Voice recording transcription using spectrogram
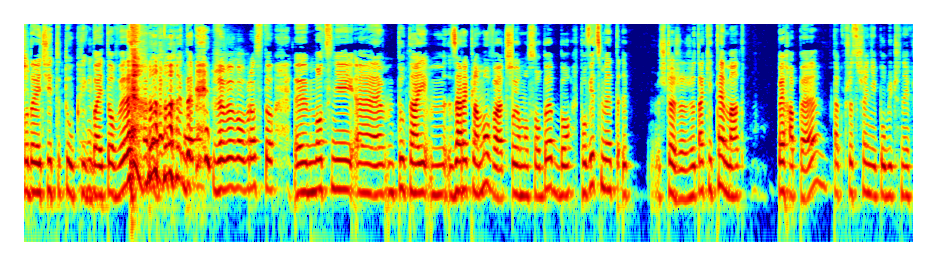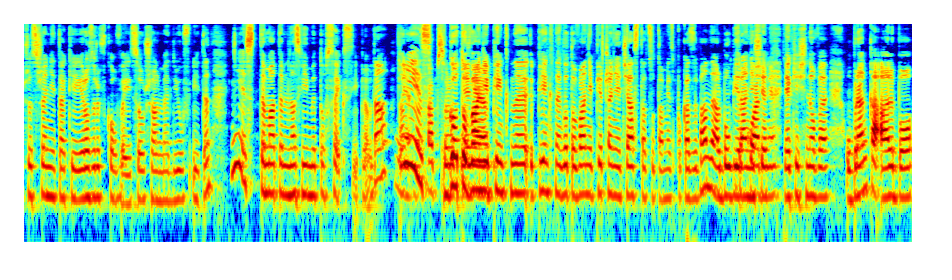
podaję Ci tytuł clickbaitowy, żeby po prostu y, mocniej e, tutaj mm, zareklamować swoją osobę, bo powiedzmy szczerze, że taki temat PHP, tak w przestrzeni publicznej, w przestrzeni takiej rozrywkowej, social mediów i ten, nie jest tematem, nazwijmy to sexy, prawda? To nie, Nie, jest gotowanie, nie. Piękne, piękne gotowanie, pieczenie ciasta, co tam jest pokazywane, albo ubieranie Dokładnie. się jakieś nowe ubranka, albo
